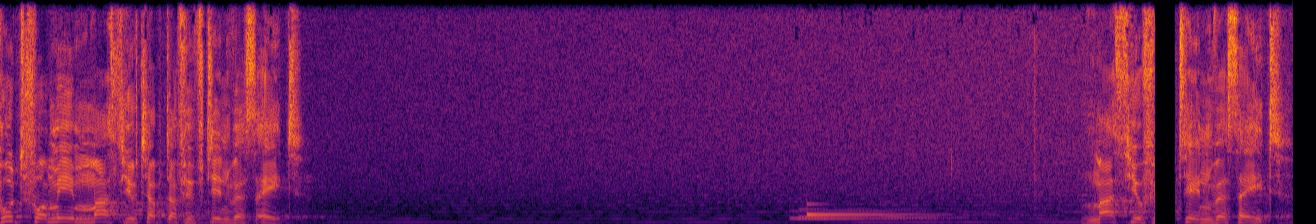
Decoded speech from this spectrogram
Put for me Matthew chapter 15, verse 8. Matthew 15, verse 8.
